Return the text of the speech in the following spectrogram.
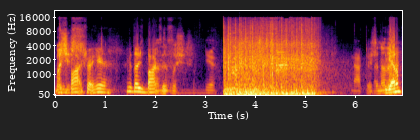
Bushes. box right here. Look at those Tons of boxes. bushes. Yeah. Knocked There's him. another. You got them?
